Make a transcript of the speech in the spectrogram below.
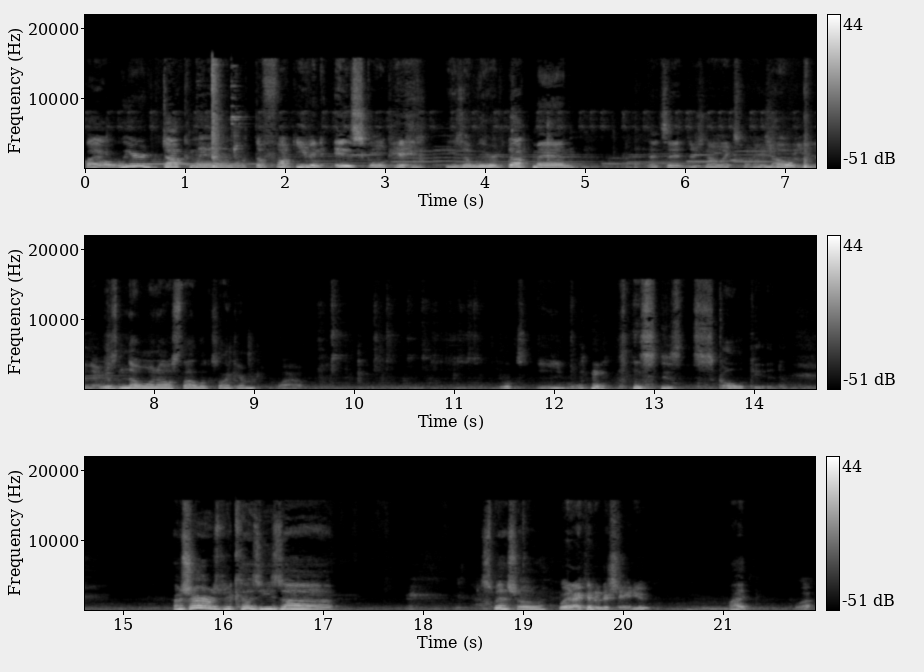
by a weird duck man. what the fuck even is Skull Kid? He's a weird duck man. That's it. There's no explanation. Nope. for. There's no one else that looks like him. Wow. He looks evil. He's just Skull Kid. I'm sure it was because he's uh special. Wait, I can understand you. What? What?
